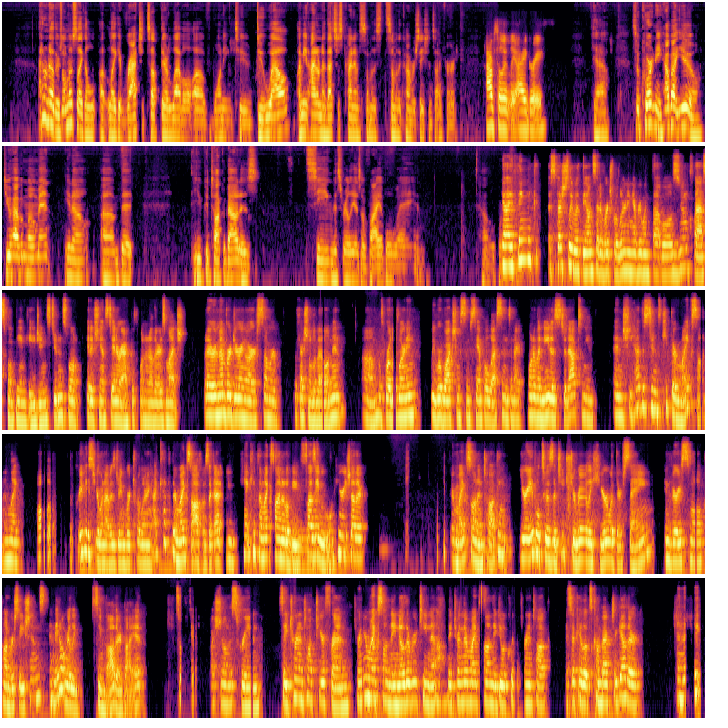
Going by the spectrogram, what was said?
I don't know. There's almost like a, a, like it ratchets up their level of wanting to do well. I mean, I don't know. That's just kind of some of the some of the conversations I've heard. Absolutely, I agree. Yeah. So Courtney, how about you? Do you have a moment, you know, um, that you could talk about as seeing this really as a viable way and how Yeah, I think especially with the onset of virtual learning, everyone thought, well, a Zoom class won't be engaging. Students won't get a chance to interact with one another as much. But I remember during our summer professional development um, with World of Learning, we were watching some sample lessons, and I one of Anita's stood out to me, and she had the students keep their mics on. And like all of the previous year when I was doing virtual learning, I kept their mics off. I was like, I, you can't keep the mics on; it'll be fuzzy. We won't hear each other. Their mics on and talking you're able to, as a teacher, really hear what they're saying in very small conversations, and they don't really seem bothered by it. So question on the screen say turn and talk to your friend, turn your mics on. They know the routine now. They turn their mics on, they do a quick turn and talk. It's okay, let's come back together. And they,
